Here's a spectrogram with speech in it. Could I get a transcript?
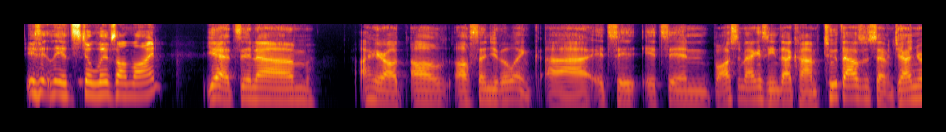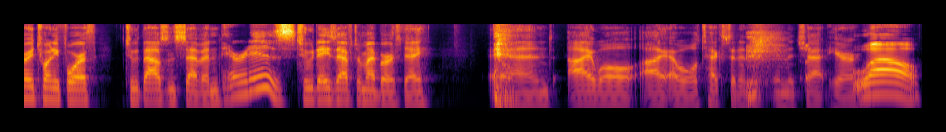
Is it? It still lives online. Yeah, it's in um uh, here I'll I'll I'll send you the link. Uh it's it, it's in bostonmagazine.com 2007 January 24th 2007. There it is. Two days after my birthday, and I will I, I will text it in the, in the chat here. Wow.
